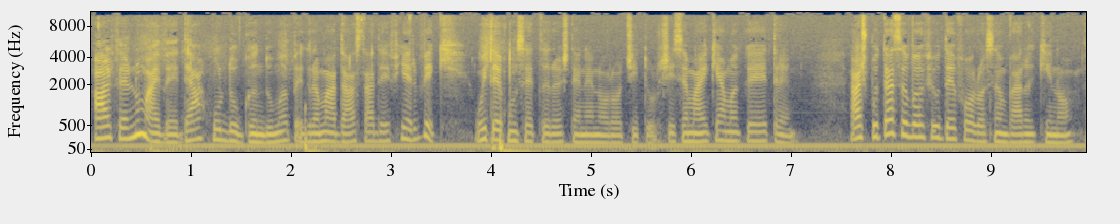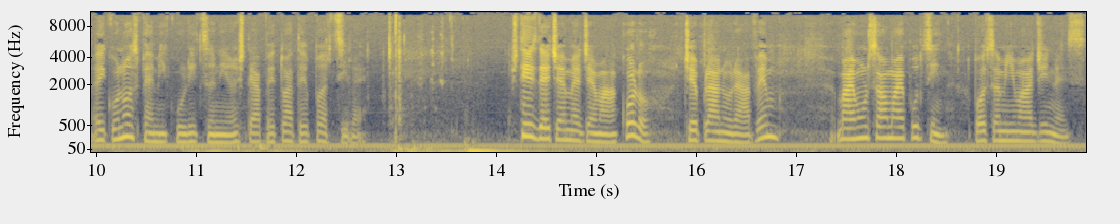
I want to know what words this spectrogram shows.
Altfel nu mai vedea, hulducându-mă pe grămada asta de fier vechi. Uite cum se târăște nenorocitul și se mai cheamă că e tren. Aș putea să vă fiu de folos în Varâchino. Îi cunosc pe miculițânii ăștia pe toate părțile. Știți de ce mergem acolo? Ce planuri avem? Mai mult sau mai puțin, pot să-mi imaginez.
